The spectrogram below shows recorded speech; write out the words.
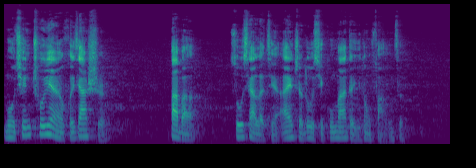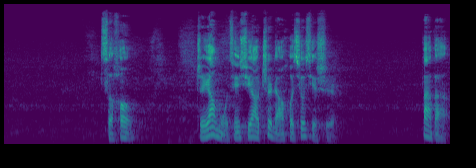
母亲出院回家时，爸爸租下了紧挨着露西姑妈的一栋房子。此后，只要母亲需要治疗或休息时，爸爸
